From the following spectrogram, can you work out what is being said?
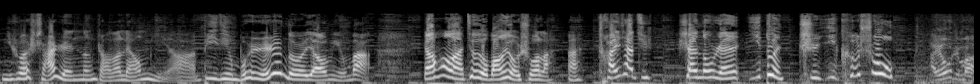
你说啥人能长到两米啊？毕竟不是人人都是姚明吧？然后啊，就有网友说了啊，传下去，山东人一顿吃一棵树。哎呦我的妈！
